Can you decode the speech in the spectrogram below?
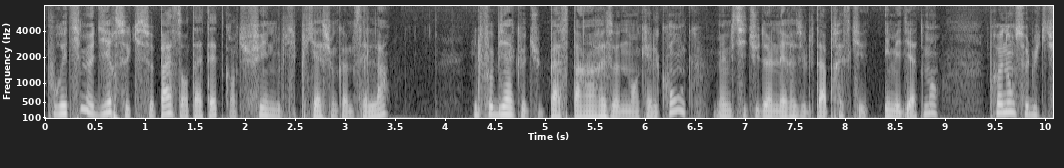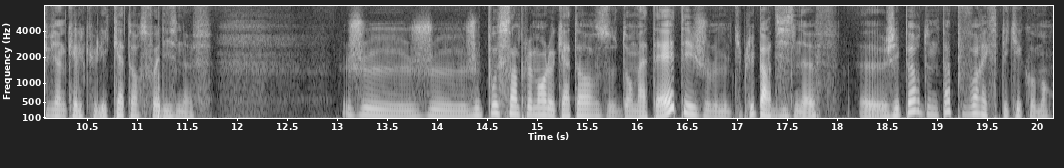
Pourrais-tu me dire ce qui se passe dans ta tête quand tu fais une multiplication comme celle-là? Il faut bien que tu passes par un raisonnement quelconque, même si tu donnes les résultats presque immédiatement. Prenons celui que tu viens de calculer, 14 fois 19. Je, je, je pose simplement le 14 dans ma tête et je le multiplie par 19. Euh, j'ai peur de ne pas pouvoir expliquer comment.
